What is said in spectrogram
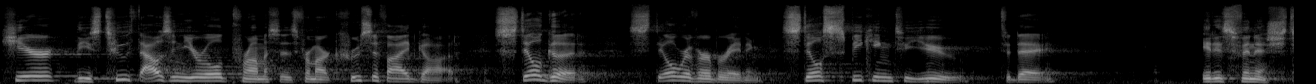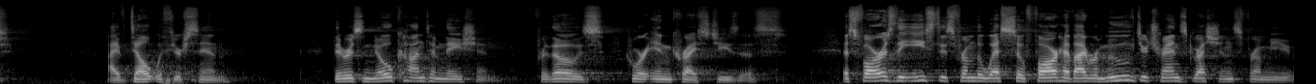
hear these 2,000 year old promises from our crucified God, still good, still reverberating, still speaking to you today. It is finished. I've dealt with your sin. There is no condemnation for those who are in Christ Jesus. As far as the east is from the west, so far have I removed your transgressions from you.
